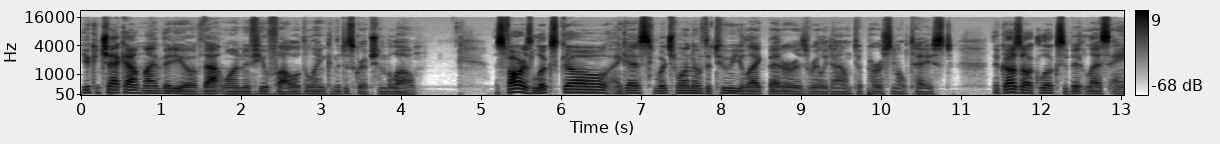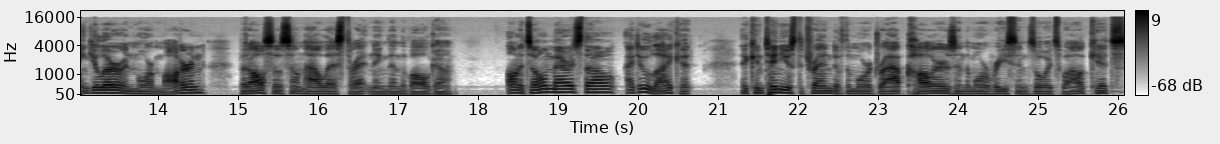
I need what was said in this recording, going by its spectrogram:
You can check out my video of that one if you follow the link in the description below. As far as looks go, I guess which one of the two you like better is really down to personal taste. The Gusock looks a bit less angular and more modern, but also somehow less threatening than the Valga. On its own merits, though, I do like it. It continues the trend of the more drab colors and the more recent Zoids Wild kits,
